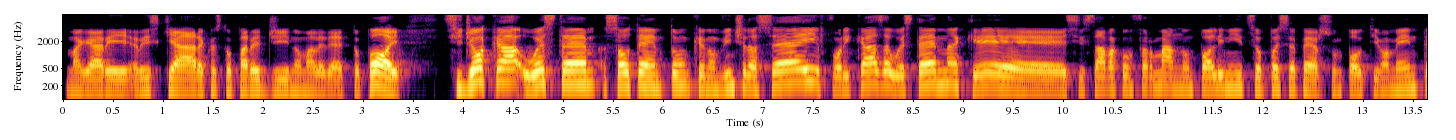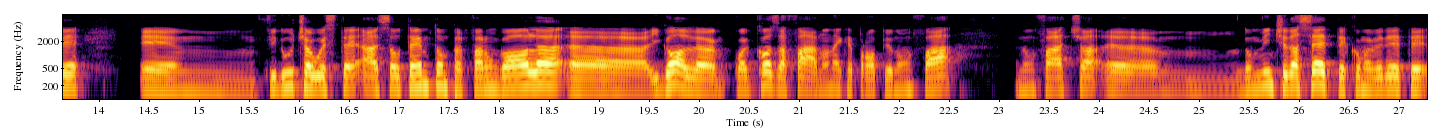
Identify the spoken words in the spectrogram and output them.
magari rischiare questo pareggino maledetto poi si gioca West Ham Southampton che non vince da 6, fuori casa West Ham che si stava confermando un po' all'inizio, poi si è perso un po' ultimamente. Ehm, fiducia a Southampton per fare un gol. Eh, I gol qualcosa fa, non è che proprio non fa non faccia. Ehm, non vince da 7, come vedete,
